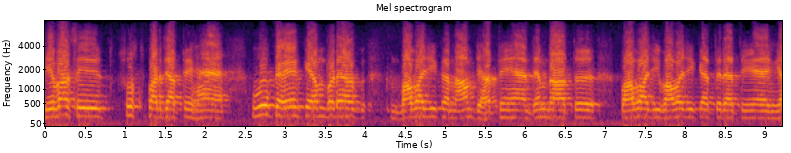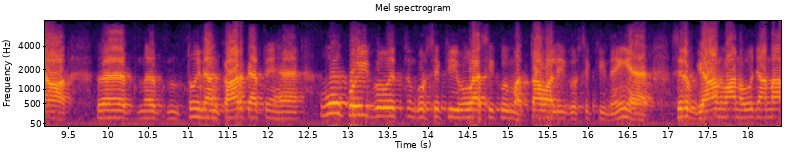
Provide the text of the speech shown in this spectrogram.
सेवा से सुस्त पड़ जाते हैं। वो कहे कि हम बड़ा बाबा जी का नाम ध्याते हैं। दिन रात बाबा जी बाबा जी कहते रहते हैं या तू निरंकार कहते हैं। वो कोई गुरसिखी, वो ऐसी कोई महत्ता वाली गुरसिखी नहीं है। सिर्फ़ ज्ञानवान हो जाना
